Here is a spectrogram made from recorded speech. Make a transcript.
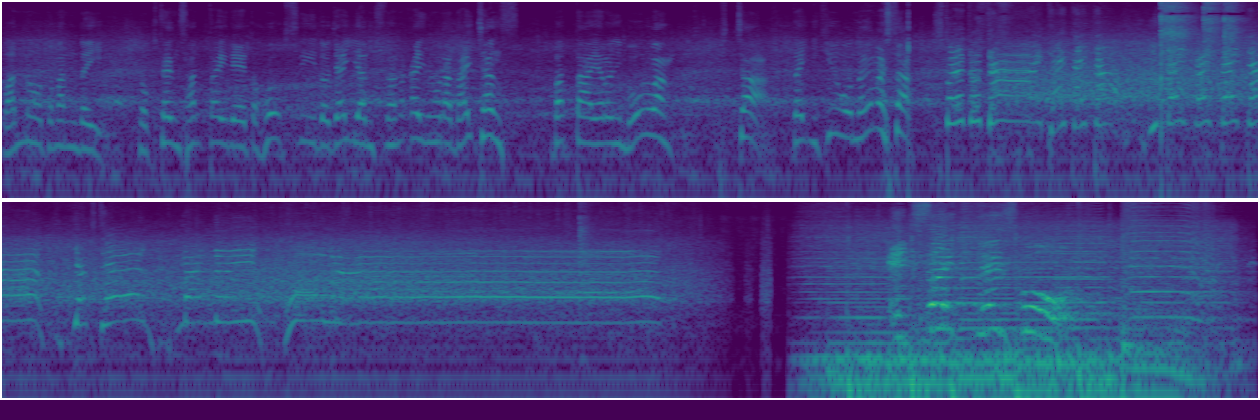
ワンアウト満塁。得点3対0とホークスリードジャイアンツ7回の裏大チャンス。バッターやろにボールワン。ピッチャー第2球を投げました。ストレート打ったいたいたいたいたいたいたいた逆転満塁ホームランエキサイテン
